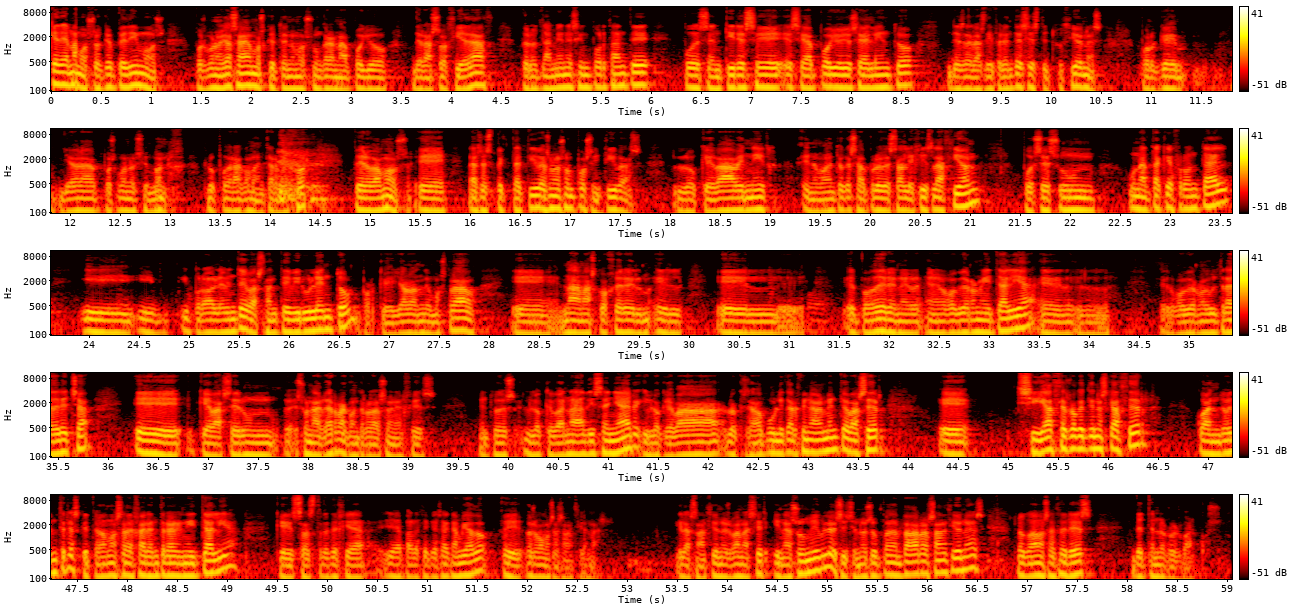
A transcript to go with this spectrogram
¿Qué demandamos o qué pedimos? Pues bueno, ya sabemos que tenemos un gran apoyo de la sociedad, pero también es importante pues sentir ese, ese apoyo y ese aliento desde las diferentes instituciones, porque, y ahora, pues bueno, Simón lo podrá comentar mejor, pero vamos, eh, las expectativas no son positivas. Lo que va a venir en el momento que se apruebe esa legislación, pues es un, un ataque frontal y, probablemente bastante virulento, porque ya lo han demostrado, eh, nada más coger el, el, el, eh, poder en el, gobierno de Italia, el, gobierno de ultraderecha, eh, que va a ser un, es una guerra contra las ONGs. Entonces, lo que van a diseñar y lo que, va, lo que se va a publicar finalmente va a ser, si haces lo que tienes que hacer, cuando entres, que te vamos a dejar entrar en Italia, que esa estrategia ya parece que se ha cambiado, os vamos a sancionar y las sanciones van a ser inasumibles y si no se pueden pagar las sanciones, lo que vamos a hacer es detener los barcos.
